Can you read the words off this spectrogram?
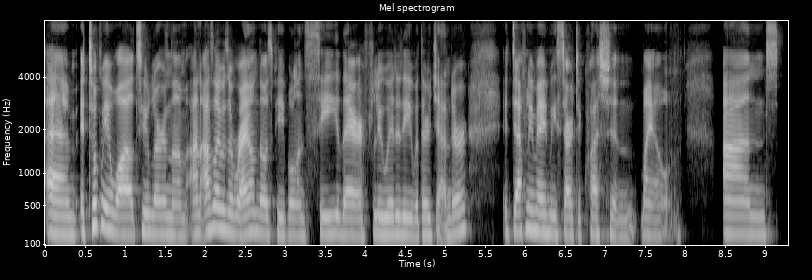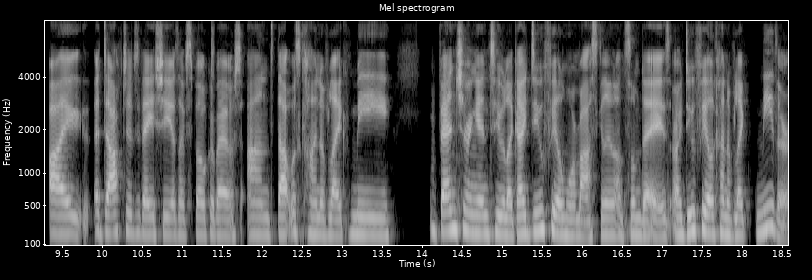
um it took me a while to learn them. And as i was around those people and see their fluidity with their gender it definitely made me start to question my own. And i adapted they she as i've spoke about and that was kind of like me venturing into like i do feel more masculine on some days or i do feel kind of like neither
